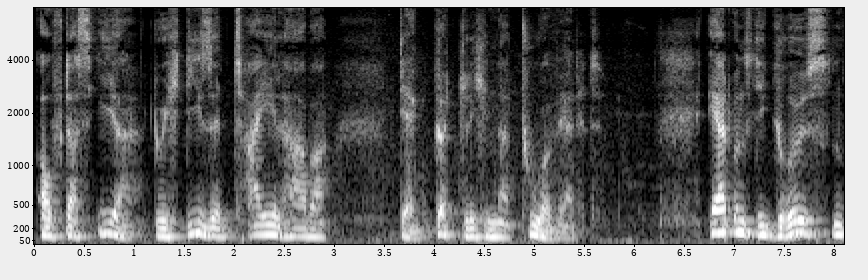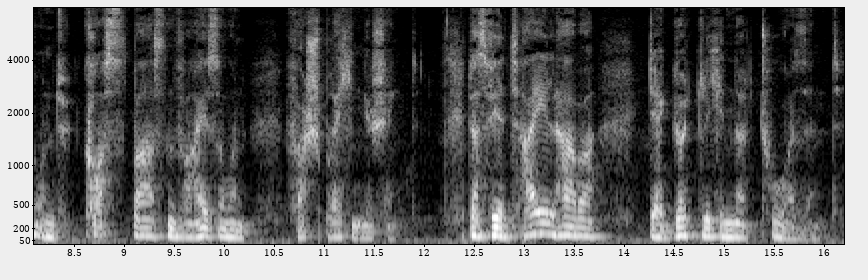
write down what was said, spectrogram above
auf dass ihr durch diese Teilhaber der göttlichen Natur werdet. Er hat uns die größten und kostbarsten Verheißungen, Versprechen geschenkt, dass wir Teilhaber der göttlichen Natur sind,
